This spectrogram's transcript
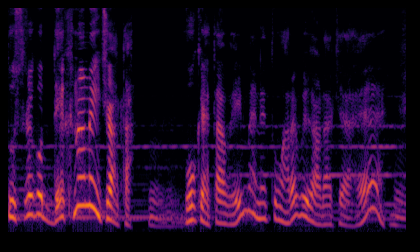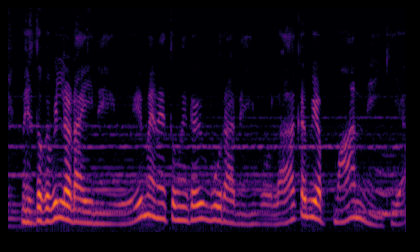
दूसरे को देखना नहीं चाहता हम्म, वो कहता भाई मैंने तुम्हारा बिगाड़ा क्या है? मेरी तो कभी लड़ाई नहीं हुई मैंने तुम्हें कभी बुरा नहीं बोला कभी अपमान नहीं किया।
